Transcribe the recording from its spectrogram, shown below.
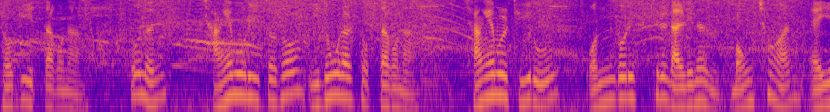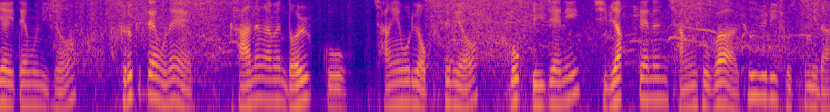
벽이 있다거나 또는 장애물이 있어서 이동을 할 수 없다거나 장애물 뒤로 원거리 스킬을 날리는 멍청한 AI 때문이죠. 그렇기 때문에 가능하면 넓고 장애물이 없으며 mob regen이 집약되는 장소가 효율이 좋습니다.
